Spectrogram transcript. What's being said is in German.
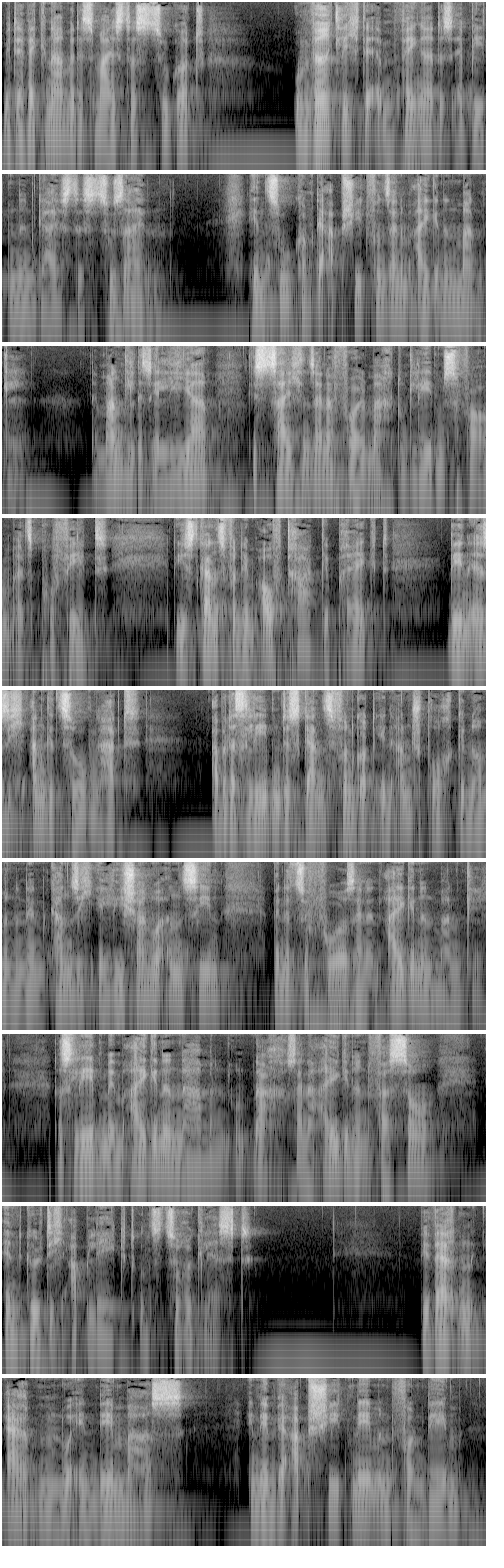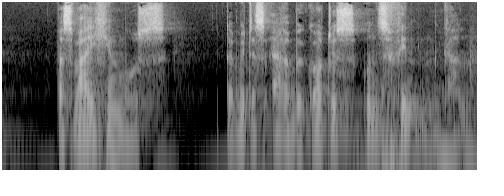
mit der Wegnahme des Meisters zu Gott, um wirklich der Empfänger des erbetenen Geistes zu sein. Hinzu kommt der Abschied von seinem eigenen Mantel. Der Mantel des Elia ist Zeichen seiner Vollmacht und Lebensform als Prophet. Die ist ganz von dem Auftrag geprägt, den er sich angezogen hat. Aber das Leben des ganz von Gott in Anspruch genommenen kann sich Elisha nur anziehen, wenn er zuvor seinen eigenen Mantel, das Leben im eigenen Namen und nach seiner eigenen Fasson endgültig ablegt und zurücklässt. Wir werden Erben nur in dem Maß, in dem wir Abschied nehmen von dem, was weichen muss, damit das Erbe Gottes uns finden kann.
